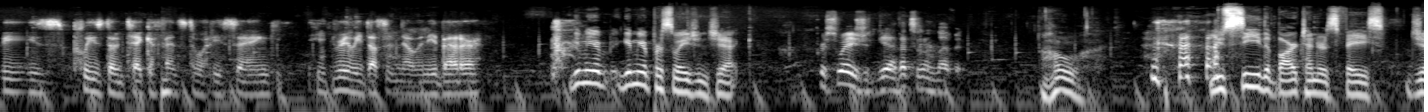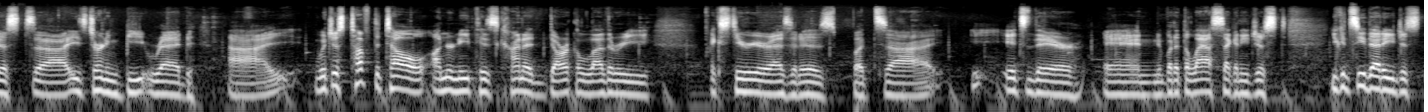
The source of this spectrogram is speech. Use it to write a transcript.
Please, please don't take offense to what he's saying. He, he really doesn't know any better. Give me a give me a persuasion check. Persuasion, yeah, that's an 11. Oh. you see the bartender's face just uh, he's turning beet red, uh, which is tough to tell underneath his kind of dark leathery exterior as it is, but uh, it's there. And but at the last second, he just you can see that he just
